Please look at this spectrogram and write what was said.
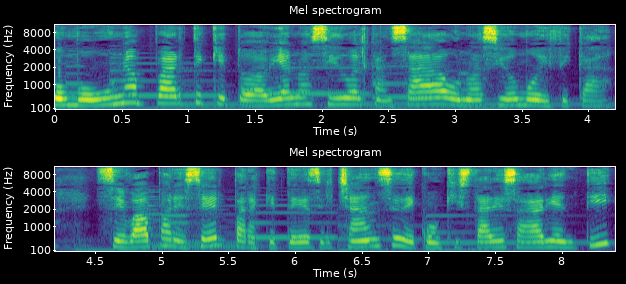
como una parte que todavía no ha sido alcanzada o no ha sido modificada se va a aparecer para que te des el chance de conquistar esa área en ti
